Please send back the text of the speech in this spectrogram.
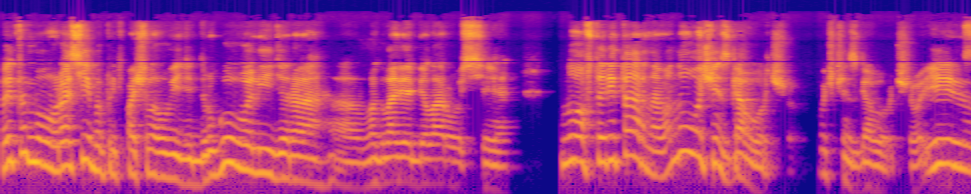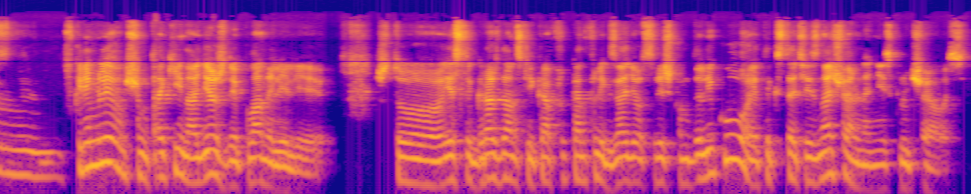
Поэтому Россия бы предпочла увидеть другого лидера э, во главе Белоруссии, ну, авторитарного, но очень сговорчивого очень сговорчиво. И в Кремле, в общем, такие надежды и планы лелеют, что если гражданский конфликт зайдет слишком далеко, это, кстати, изначально не исключалось,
